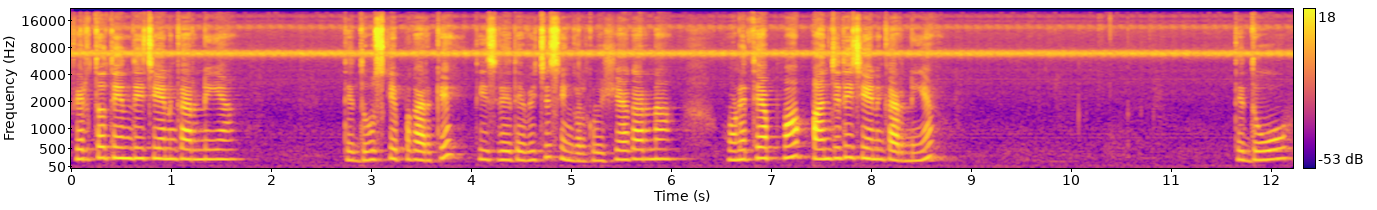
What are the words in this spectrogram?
ਫਿਰ ਤੋਂ ਤਿੰਨ ਦੀ ਚੇਨ ਕਰਨੀ ਆ ਤੇ ਦੋ ਸਕਿਪ ਕਰਕੇ ਤੀਸਰੇ ਦੇ ਵਿੱਚ ਸਿੰਗਲ ਕਰੋਸ਼ੀਆ ਕਰਨਾ। ਹੁਣ ਇੱਥੇ ਆਪਾਂ ਪੰਜ ਦੀ ਚੇਨ ਕਰਨੀ ਆ। ਤੇ ਦੋ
